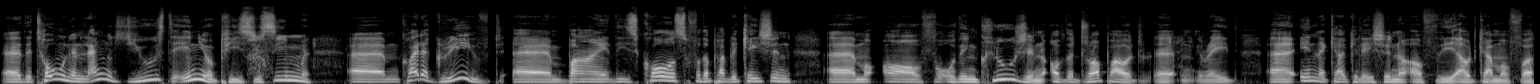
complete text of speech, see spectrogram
the tone and language used in your piece, you seem um, quite aggrieved um, by these calls for the publication um, of or the inclusion of the dropout uh, rate uh, in the calculation of the outcome of uh,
